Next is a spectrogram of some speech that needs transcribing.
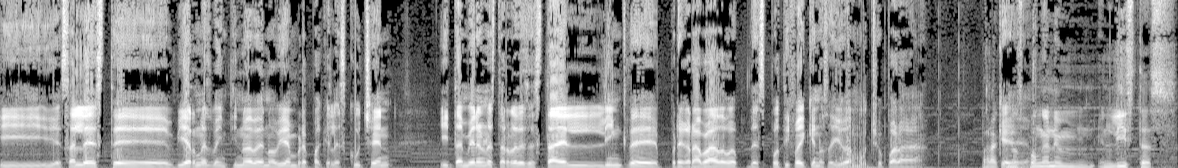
y sale este viernes 29 de noviembre para que la escuchen. Y también en nuestras redes está el link de pregrabado de Spotify que nos ayuda mucho para... Para que, nos pongan en, en listas.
